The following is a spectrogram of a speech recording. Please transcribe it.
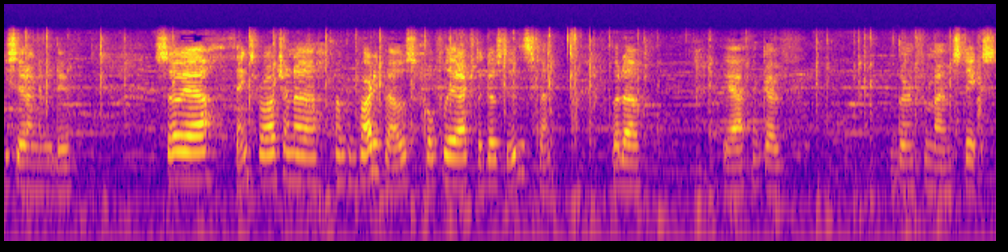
you see what I'm gonna do. So yeah, thanks for watching uh, Pumpkin Party Pals. Hopefully it actually goes through this time. But uh, yeah, I think I've learned from my mistakes.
